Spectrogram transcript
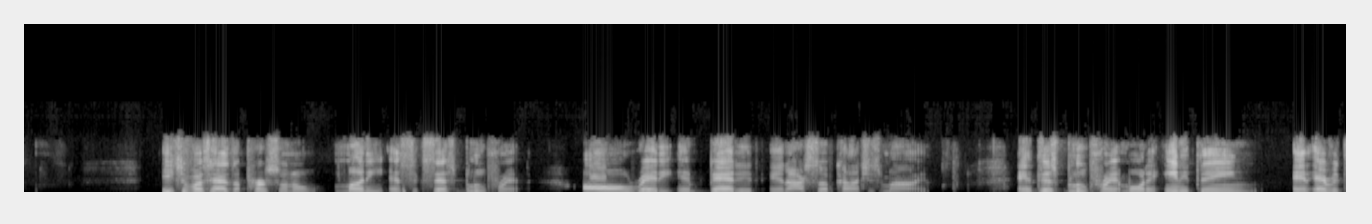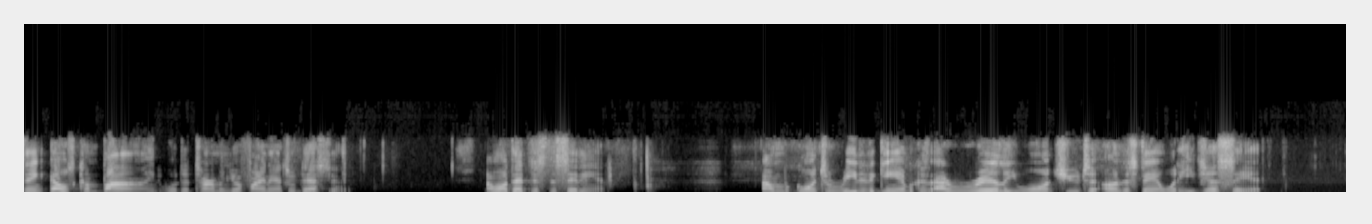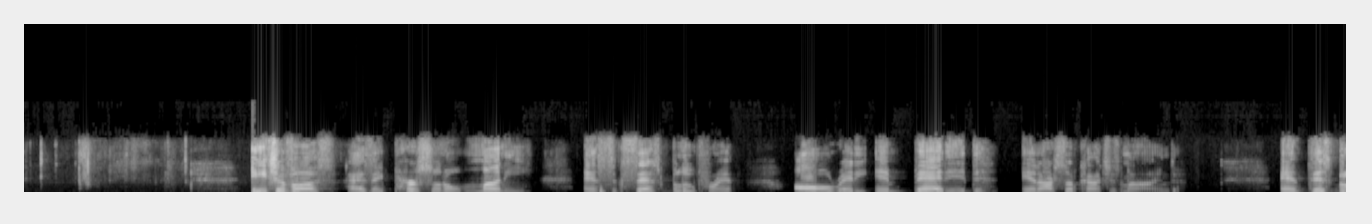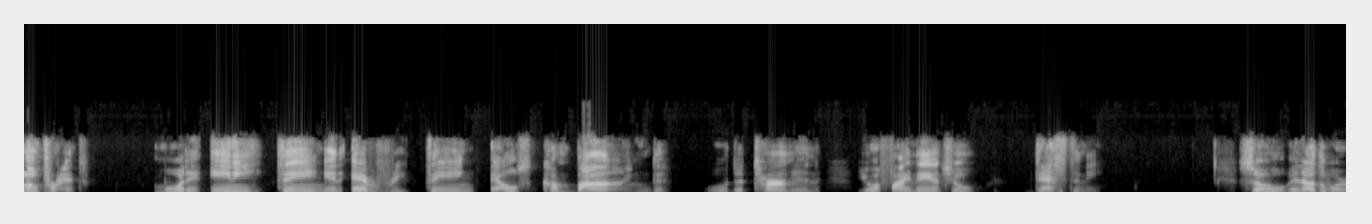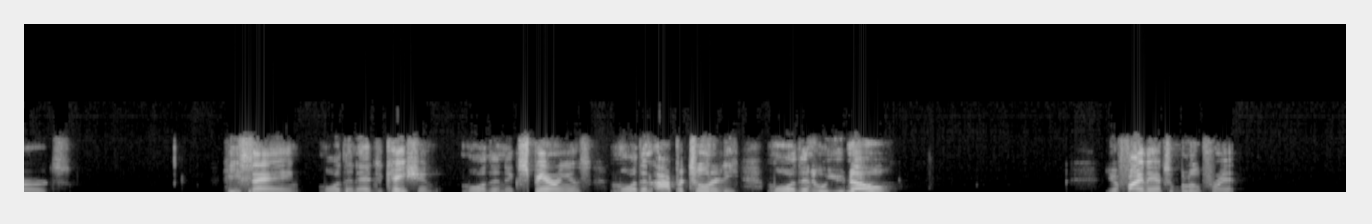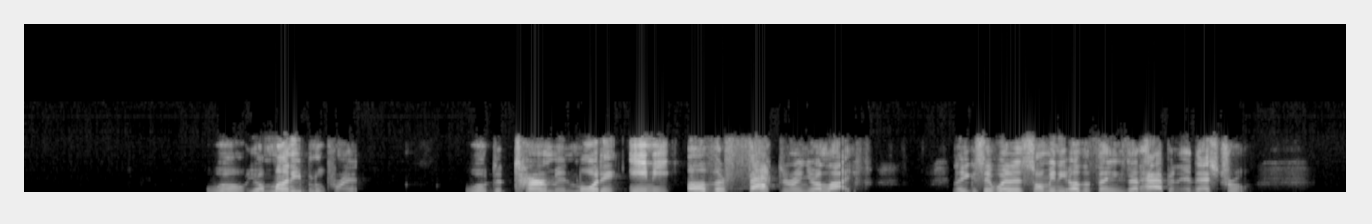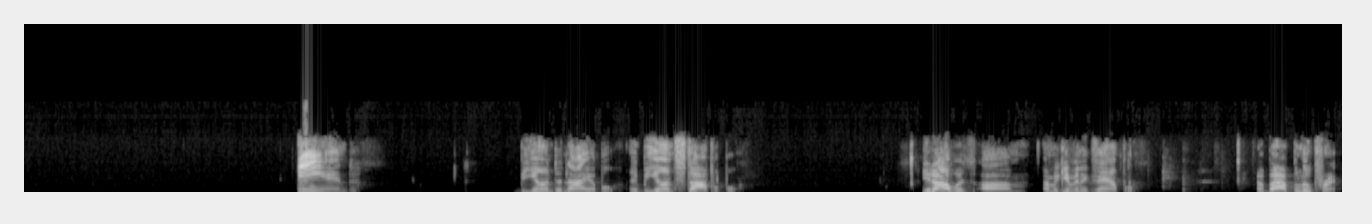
each of us has a personal money and success blueprint already embedded in our subconscious mind. And this blueprint, more than anything and everything else combined, will determine your financial destiny. I want that just to sit in. I'm going to read it again because I really want you to understand what he just said. Each of us has a personal money and success blueprint already embedded in our subconscious mind. And this blueprint, more than anything and everything else combined, will determine your financial destiny. So, in other words, he's saying more than education, more than experience, more than opportunity, more than who you know, your financial blueprint will, your money blueprint will determine more than any other factor in your life now you can say, well, there's so many other things that happen, and that's true. And be undeniable and be unstoppable. You know, I was um, I'm gonna give an example about blueprint,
